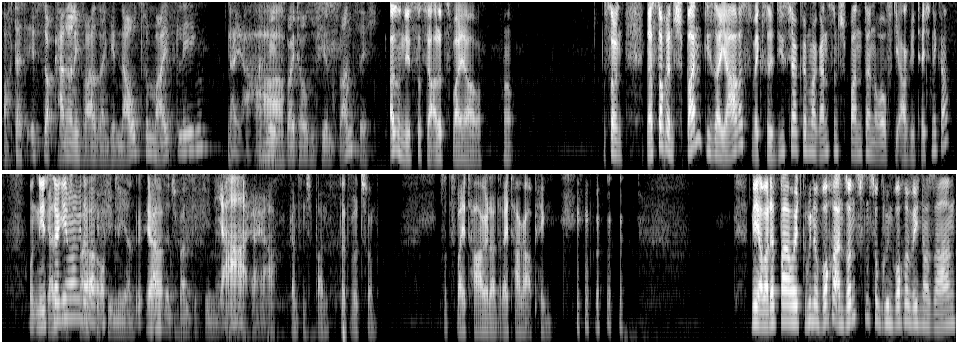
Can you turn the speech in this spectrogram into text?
Ach, das ist doch, kann doch nicht wahr sein. Genau zum Mais legen? Naja, Ach nee, 2024. also nächstes Jahr, alle zwei Jahre. Ja. Ist doch, das ist doch entspannt, dieser Jahreswechsel. Dieses Jahr können wir ganz entspannt dann auf die Agritechniker. Und nächstes Jahr gehen wir wieder auf. Ja. Ganz entspannt gefiel mir. Ja, ja, ja, ganz entspannt. Das wird schon. So zwei Tage da, drei Tage abhängen. nee, aber das war heute grüne Woche. Ansonsten zur grünen Woche will ich noch sagen,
